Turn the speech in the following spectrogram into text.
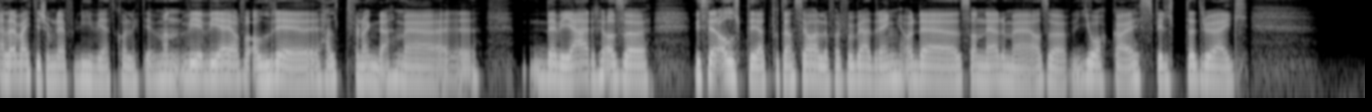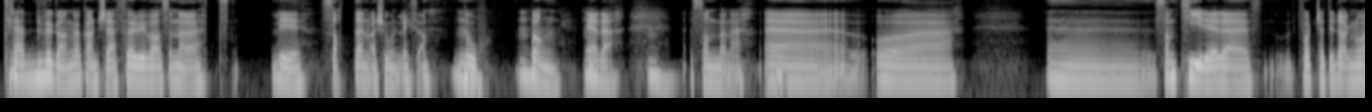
eller jeg veit ikke om det er fordi vi er et kollektiv, men vi, vi er iallfall aldri helt fornøyde med det vi gjør. Altså, vi ser alltid et potensial for forbedring, og det, sånn er det med altså, Yokai spilte, tror jeg, 30 ganger kanskje, før vi var sånn at vi satte en versjon, liksom. Mm. Nå, mm. bang, er det mm. sånn den er. Eh, og Eh, samtidig er det fortsatt i dag Nå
